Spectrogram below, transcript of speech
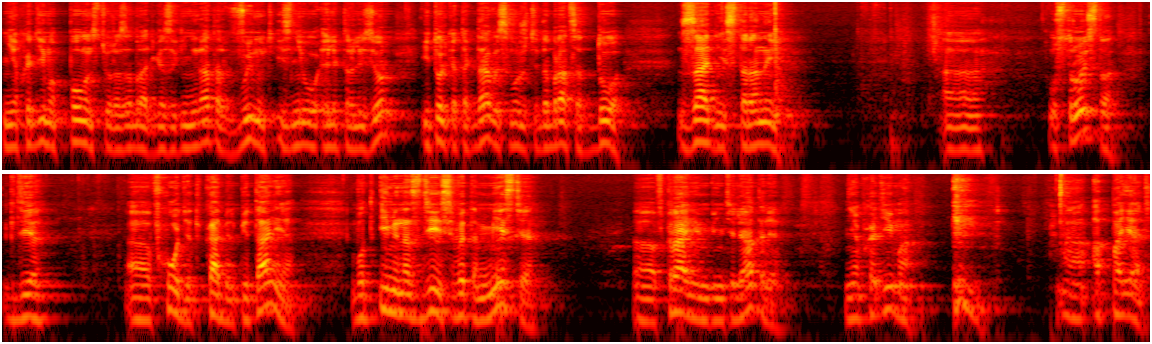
необходимо полностью разобрать газогенератор, вынуть из него электролизер, и только тогда вы сможете добраться до задней стороны э, устройства, где входит кабель питания. Вот именно здесь, в этом месте, э, в крайнем вентиляторе, необходимо э, отпаять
